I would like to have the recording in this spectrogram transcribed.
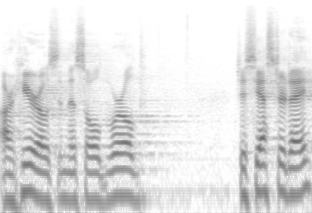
our heroes in this old world. Just yesterday,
